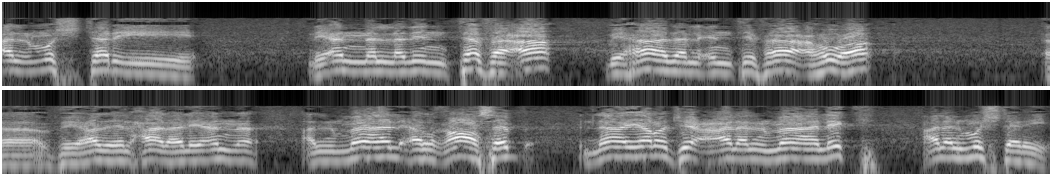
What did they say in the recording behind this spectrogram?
المشتري. لأن الذي انتفع بهذا الانتفاع هو آه، في هذه الحالة لأن المال الغاصب لا يرجع على المالك على المشتري.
